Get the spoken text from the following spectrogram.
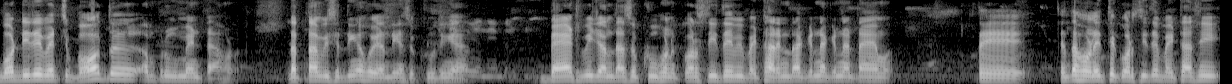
ਬਾਡੀ ਦੇ ਵਿੱਚ ਬਹੁਤ ਇੰਪਰੂਵਮੈਂਟ ਆ ਹੁਣ। ਲੱਤਾਂ ਵੀ ਸਿੱਧੀਆਂ ਹੋ ਜਾਂਦੀਆਂ ਸੁੱਖੂ ਦੀਆਂ। ਬੈਠ ਵੀ ਜਾਂਦਾ ਸੁੱਖੂ ਹੁਣ, ਕੁਰਸੀ ਤੇ ਵੀ ਬੈਠਾ ਰਹਿੰਦਾ ਕਿੰਨਾ ਕਿੰਨਾ ਟਾਈਮ ਤੇ ਇਹ ਤਾਂ ਹੁਣ ਇੱਥੇ ਕੁਰਸੀ ਤੇ ਬੈਠਾ ਸੀ।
